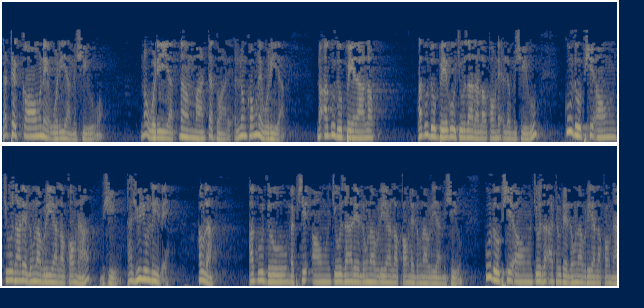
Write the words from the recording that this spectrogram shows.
တတ်တဲ့ကောင်းတဲ့ဝရိယမရှိဘူးပေါ့ နော်ဝရိယတမ္မာတက်သွားတယ်အလွန်ကောင်းတဲ့ဝရိယနော်အကုသိုလ်ပယ်တာလောက်အကုသိုလ်ပယ်ဖို့ကြိုးစားတာလောက်ကောင်းတဲ့အလုပ်မရှိဘူးကုသိုလ်ဖြစ်အောင်ကြိုးစားတဲ့လုံလဝရိယလောက်ကောင်းတာမရှိဘူးဒါရိုးရိုးလေးပဲဟုတ်လားအကုသိုလ်မဖြစ်အောင်ကြိုးစားတဲ့လုံလဝရိယလောက်ကောင်းတဲ့လုံလဝရိယမရှိဘူးကုသိုလ်ဖြစ်အောင်ကြိုးစားအထုတ်တဲ့လုံလဝရိယလောက်ကောင်းတာ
